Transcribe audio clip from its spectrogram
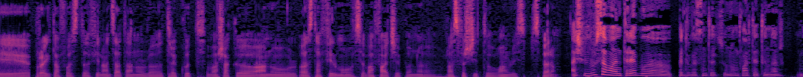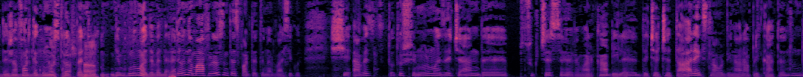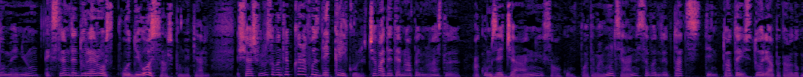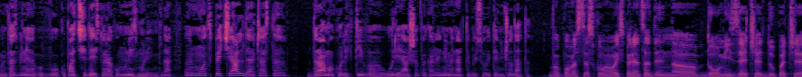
proiectul a fost finanțat anul trecut, așa că anul ăsta filmul se va face până la sfârșitul anului, sperăm. Aș fi vrut să vă întreb, uh, pentru că sunteți un om foarte tânăr, deja mm, foarte cunoscut pentru, ah. din punctul meu de vedere. De unde mă aflu eu, sunteți foarte tânăr, vă asigur. Și aveți totuși în urmă 10 ani de succese remarcabile, de cercetare extraordinară aplicată într-un domeniu extrem de dureros, odios, aș spune chiar. Și aș fi vrut să vă întreb care a fost declicul, ce v-a determinat pe dumneavoastră acum 10 ani, sau acum poate mai mulți ani, să vă îndreptați din toată istoria pe care o documentați. Bine, vă ocupați și de istoria comunismului, dar în mod special de această dramă colectivă uriașă pe care nimeni n-ar trebui să o uite niciodată. Vă povestesc o experiență din uh, 2010, după ce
